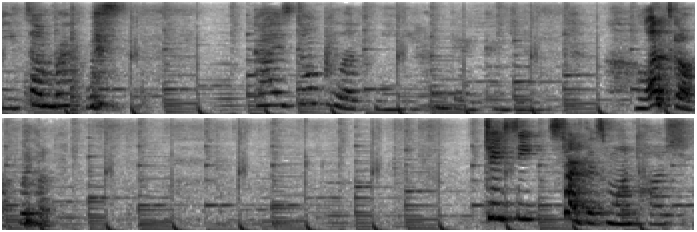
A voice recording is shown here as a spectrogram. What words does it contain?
eat some breakfast. Guys, don't be like me. I'm very cringy. Let's go. Wait, hold on. Jacy, start this montage.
